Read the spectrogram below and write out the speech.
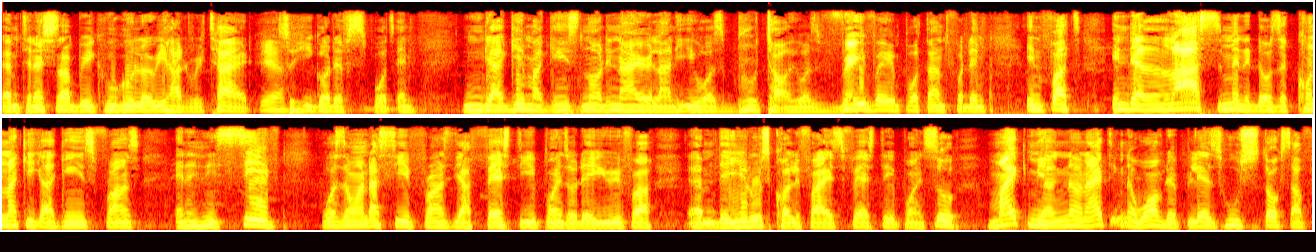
um, international break, Hugo Lloris had retired, Yeah. so he got a spot. And in their game against Northern Ireland, he was brutal. He was very, very important for them. In fact, in the last minute, there was a corner kick against France, and then his save was the one that saved France their first three points of the UEFA, um, the Euros qualifiers first three points. So Mike Maignan, I think that one of the players whose stocks have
